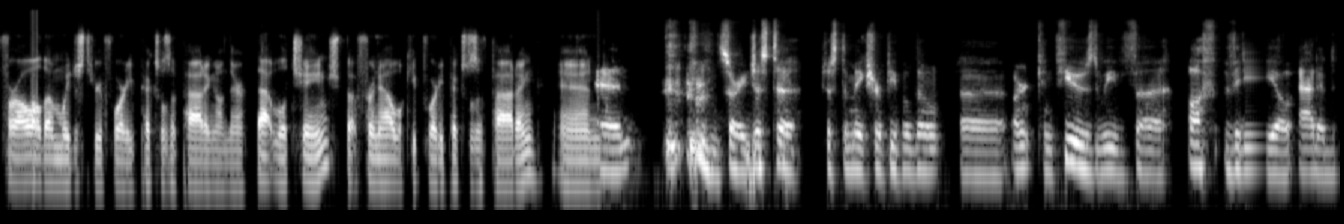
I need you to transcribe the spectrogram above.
For all of them, we just threw 40 pixels of padding on there. That will change, but for now, we'll keep 40 pixels of padding. And, and sorry, just to just to make sure people don't uh, aren't confused, we've uh, off video added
